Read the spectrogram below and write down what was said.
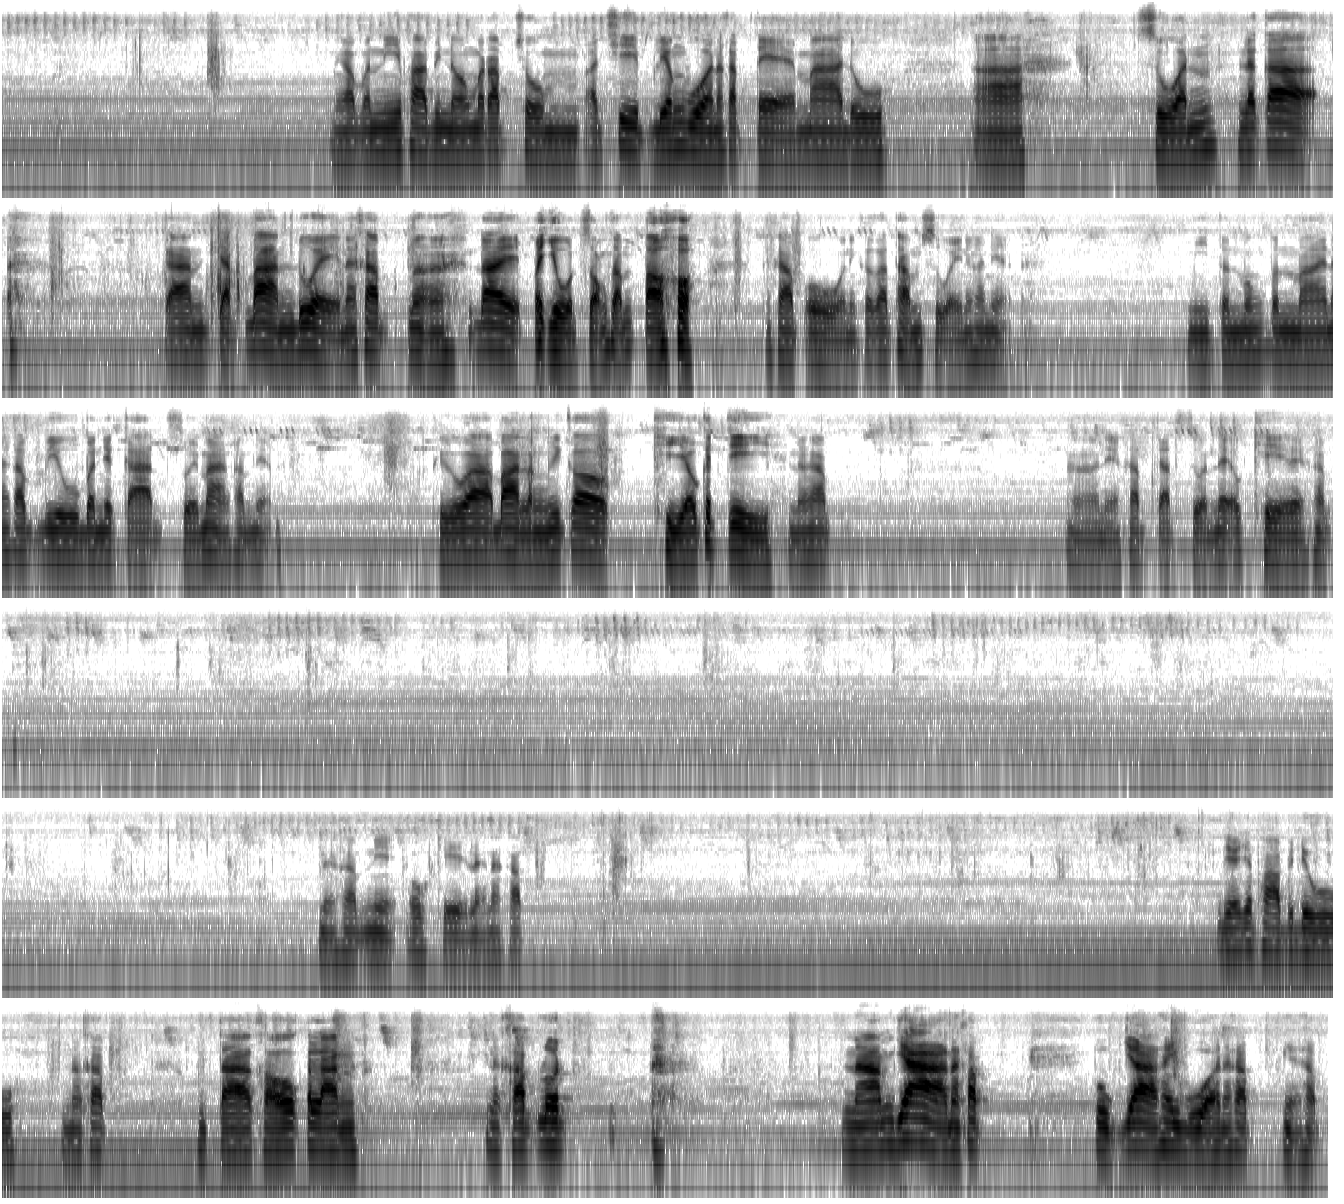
นะครับวันนี้พาพี่น้องมารับชมอาชีพเลี้ยงวัวนะครับ แต่มาดูาสวนแล้วก็การจัดบ้านด้วยนะครับอ่าได้ประโยชน์สองสามต่อนะครับโอ้โหนี่ก็ทำสวยนะครับเนี่ยมีต้นมงต้นไม้นะครับ วิวบรรยากาศสวยมากครับเนี่ยถือว่าบ้านหลังนี้ก็ เขียวกระจีนะครับอ่าเนี่ยครับจัดสวนได้โอเคเลยครับ นะครับนี่โอเคแล้วนะครับเดี๋ยวจะพาไปดูนะครับ คุณตาเขากำลังนะครับรด น้ำหญ้านะครับ ปลูกหญ้าให้วัวนะครับ เนี่ยครับ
